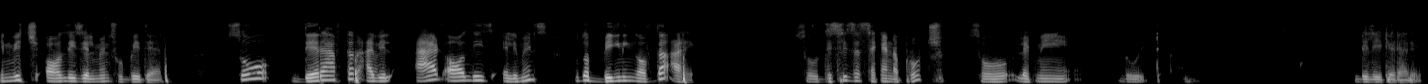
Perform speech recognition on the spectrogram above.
in which all these elements would be there. So thereafter, I will add all these elements to the beginning of the array. So this is a second approach. So let me do it. Deleted array.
